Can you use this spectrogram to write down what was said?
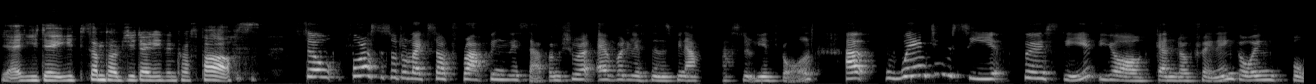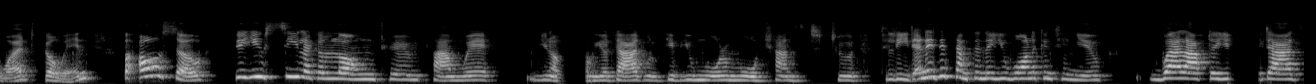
Yeah, you do. You sometimes you don't even cross paths. So for us to sort of like start wrapping this up, I'm sure everybody listening has been absolutely enthralled. Uh, where do you see, firstly, your gun dog training going forward, going, but also do you see like a long term plan where you know your dad will give you more and more chance to to lead, and is it something that you want to continue well after your dad's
